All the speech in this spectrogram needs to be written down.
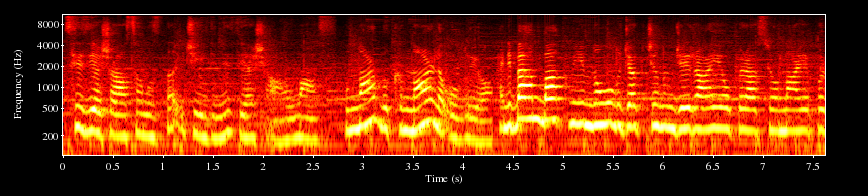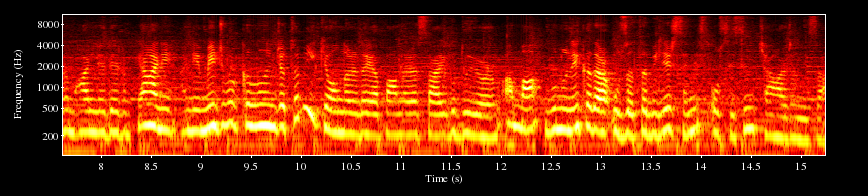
siz yaş alsanız da cildiniz yaş almaz. Bunlar bakımlarla oluyor. Hani ben bakmayayım ne olacak canım cerrahi operasyonlar yaparım hallederim. Yani hani mecbur kılınınca tabii ki onları da yapanlara saygı duyuyorum ama bunu ne kadar uzatabilirseniz o sizin karınıza.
